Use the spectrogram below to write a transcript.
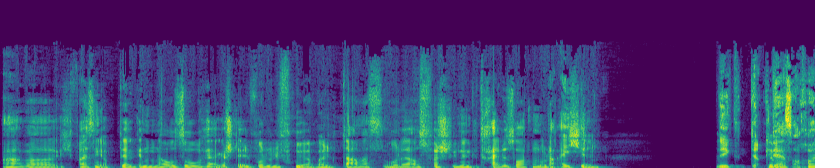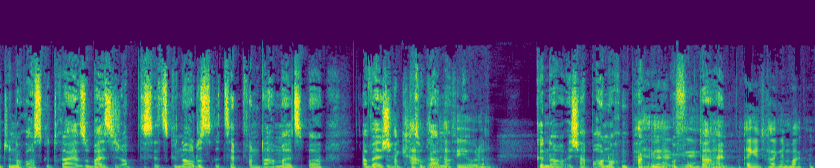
aber ich weiß nicht, ob der genauso hergestellt wurde wie früher, weil damals wurde er aus verschiedenen Getreidesorten oder Eicheln. Nee, der, Genau. der ist auch heute noch ausgetragen. Also weiß nicht, ob das jetzt genau das Rezept von damals war, aber ich So habe sogar noch, Kaffee oder? genau, ich habe auch noch ein Packen Ja, Muckefuck ja, daheim. Eingetragene Marke.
